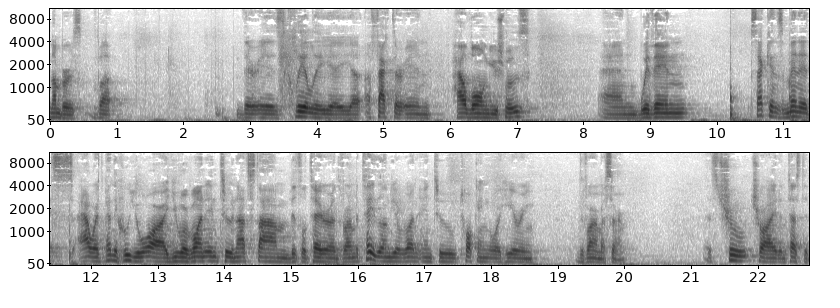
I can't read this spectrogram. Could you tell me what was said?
numbers, but there is clearly a, uh, a factor in how long you schmooze, and within seconds, minutes, hours, depending who you are, you will run into not stam bittul Torah and dvarim b'teilim, you'll run into talking or hearing dvarim aser. It's true, tried, and tested.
